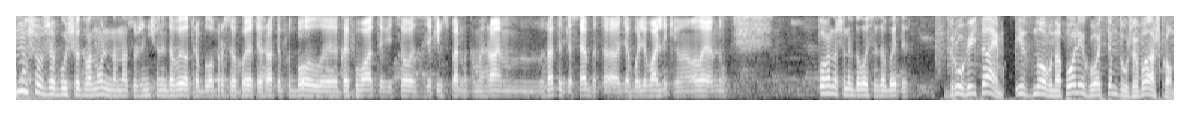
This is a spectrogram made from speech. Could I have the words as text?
ну що вже був що 2-0, на нас вже нічого не давило, треба було просто виходити, грати в футбол, е, кайфувати від цього, з яким суперником ми граємо, грати для себе та для болівальників. Але ну погано, що не вдалося забити. Другий тайм. І знову на полі гостям дуже важко.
